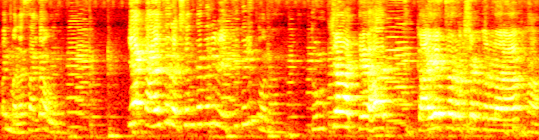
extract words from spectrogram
पण मला सांगा हो. या काळाचं रक्षण करणारी व्यक्ती तरी कोण? तुमच्या देहात कायेचं रक्षण करणारा हा.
